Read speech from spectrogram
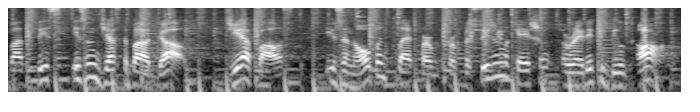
But this isn't just about golf. GeoPulse is an open platform for precision location ready to build on.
